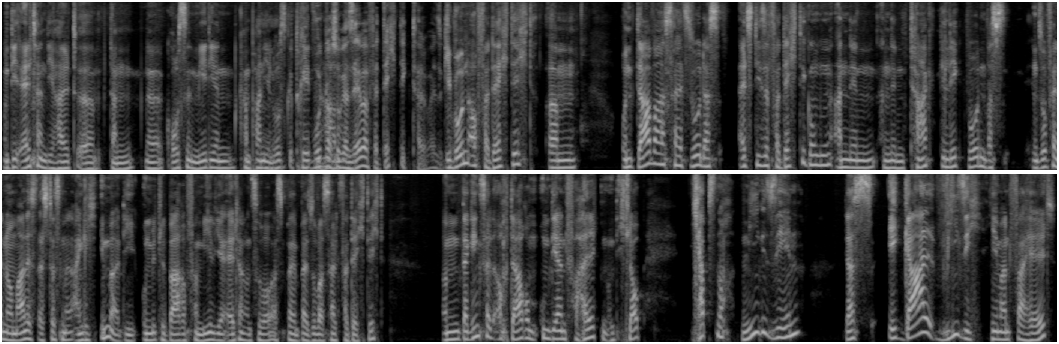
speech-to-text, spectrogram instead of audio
Und die Eltern, die halt äh, dann eine große Medienkampagne mhm. losgetreten haben. Die wurden doch sogar selber verdächtigt teilweise. Die wurden auch verdächtigt. Ähm, und da war es halt so, dass als diese Verdächtigungen an den, an den Tag gelegt wurden, was insofern normal ist, als dass man eigentlich immer die unmittelbare Familie, Eltern und sowas bei, bei sowas halt verdächtigt. Ähm, da ging es halt auch darum, um deren Verhalten. Und ich glaube, ich habe es noch nie gesehen, dass egal wie sich jemand verhält,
